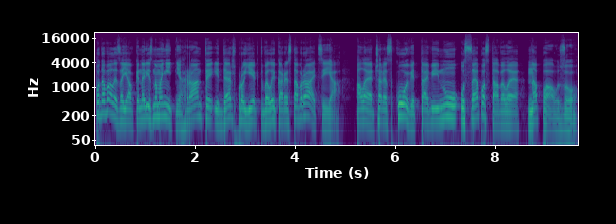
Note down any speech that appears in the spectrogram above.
Подавали заявки на різноманітні гранти і держпроєкт Велика реставрація. Але через ковід та війну усе поставили на паузу.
